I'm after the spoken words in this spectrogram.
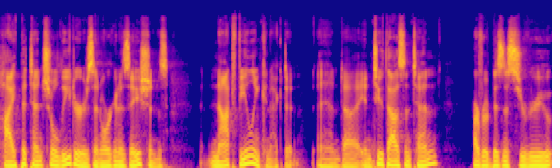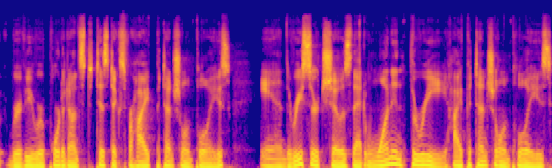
high potential leaders and organizations not feeling connected. And uh, in 2010, Harvard Business Review, Review reported on statistics for high potential employees, and the research shows that one in three high potential employees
